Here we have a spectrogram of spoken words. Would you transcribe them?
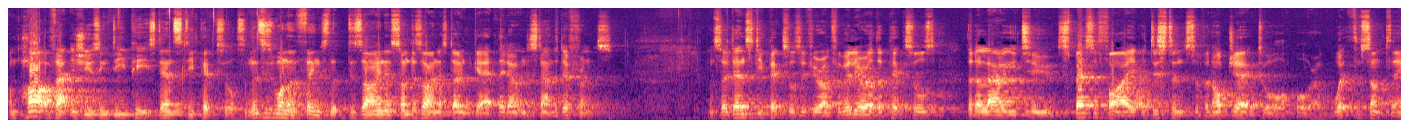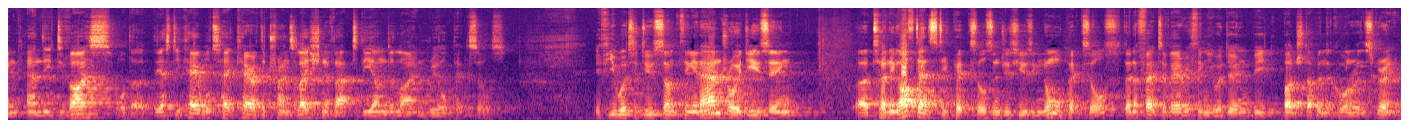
And part of that is using DPs, density pixels. And this is one of the things that designers, some designers don't get. They don't understand the difference. And so density pixels, if you're unfamiliar, are the pixels that allow you to specify a distance of an object or, or a width of something, and the device or the, the SDK will take care of the translation of that to the underlying real pixels. If you were to do something in Android using uh, turning off density pixels and just using normal pixels, then effectively everything you were doing would be bunched up in the corner of the screen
